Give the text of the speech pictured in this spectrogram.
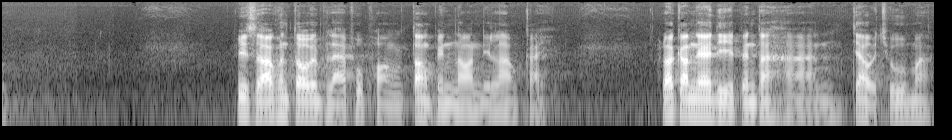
อ พี่สาวคนโตเป็นแผลผู้พองต้องเป็นนอนในเล้าไก่ เพราะกรรมในอดีตเป็นทหารเจ้าชู้มาก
